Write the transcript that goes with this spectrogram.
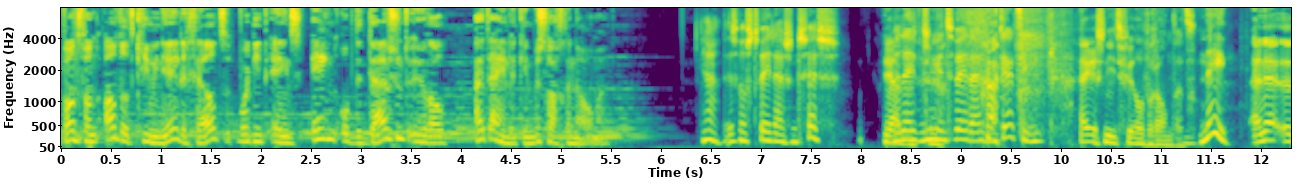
Want van al dat criminele geld wordt niet eens 1 op de 1000 euro uiteindelijk in beslag genomen. Ja, dit was 2006. Ja, We leven dat, nu in 2013. Er is niet veel veranderd. Nee. En eh,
